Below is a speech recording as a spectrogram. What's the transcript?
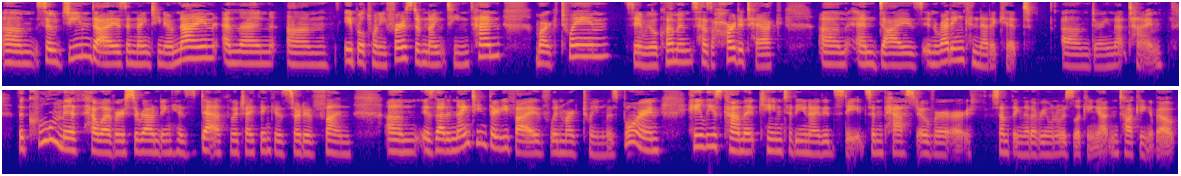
Um, so Jean dies in 1909, and then um, April 21st of 1910, Mark Twain, Samuel Clemens, has a heart attack um, and dies in Redding, Connecticut. Um, during that time. The cool myth, however, surrounding his death, which I think is sort of fun, um, is that in 1935, when Mark Twain was born, Halley's Comet came to the United States and passed over Earth, something that everyone was looking at and talking about.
